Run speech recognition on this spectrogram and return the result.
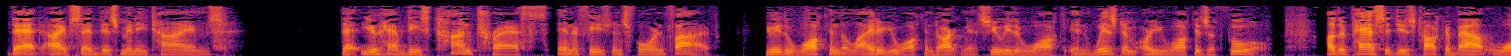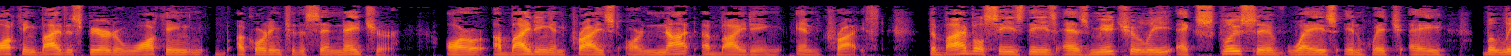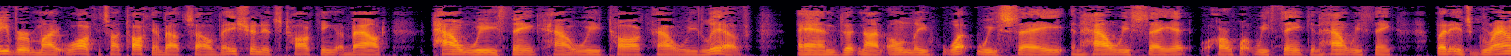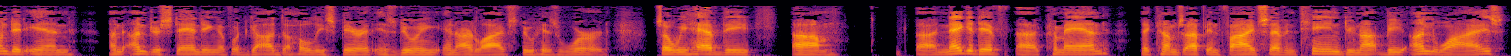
that I've said this many times that you have these contrasts in Ephesians 4 and 5. You either walk in the light or you walk in darkness. You either walk in wisdom or you walk as a fool. Other passages talk about walking by the Spirit or walking according to the sin nature, or abiding in Christ or not abiding in Christ. The Bible sees these as mutually exclusive ways in which a believer might walk. It's not talking about salvation, it's talking about how we think, how we talk, how we live and that not only what we say and how we say it, or what we think and how we think, but it's grounded in an understanding of what God the Holy Spirit is doing in our lives through His Word. So we have the um, uh, negative uh, command that comes up in 517: "Do not be unwise."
